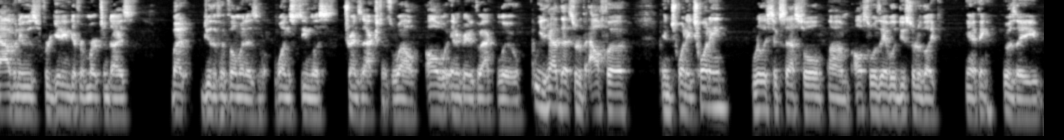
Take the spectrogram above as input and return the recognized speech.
avenues for getting different merchandise but do the fulfillment as one seamless transaction as well, all integrated with ActBlue. We had that sort of alpha in 2020, really successful. Um, also was able to do sort of like, you know, I think it was a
